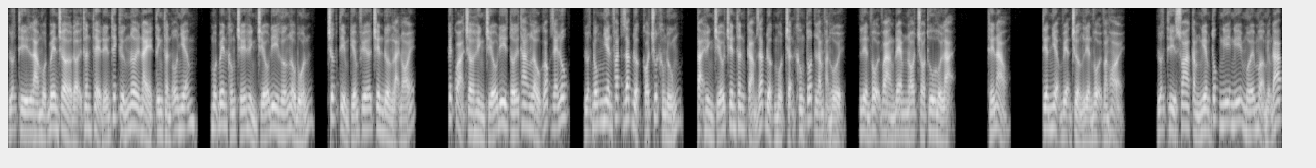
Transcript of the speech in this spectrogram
luật thì là một bên chờ đợi thân thể đến thích đứng nơi này tinh thần ô nhiễm, một bên khống chế hình chiếu đi hướng lầu bốn, trước tìm kiếm phía trên đường lại nói. Kết quả chờ hình chiếu đi tới thang lầu góc rẽ lúc, luật đông nhiên phát giác được có chút không đúng, tại hình chiếu trên thân cảm giác được một trận không tốt lắm phản hồi, liền vội vàng đem nó cho thu hồi lại. Thế nào? Tiên nhiệm viện trưởng liền vội vàng hỏi. Luật thì xoa cầm nghiêm túc nghĩ nghĩ mới mở miệng đáp.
